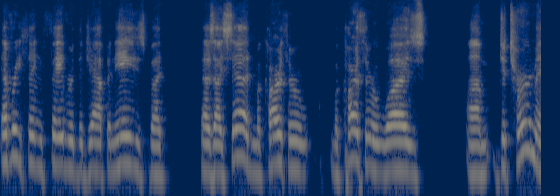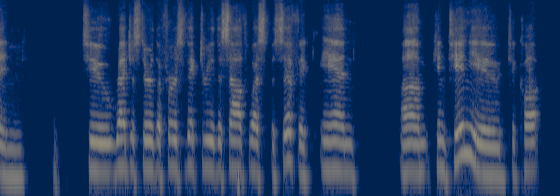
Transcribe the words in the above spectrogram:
everything favored the Japanese, but as I said, MacArthur MacArthur was um, determined to register the first victory of the Southwest Pacific and um, continued to call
